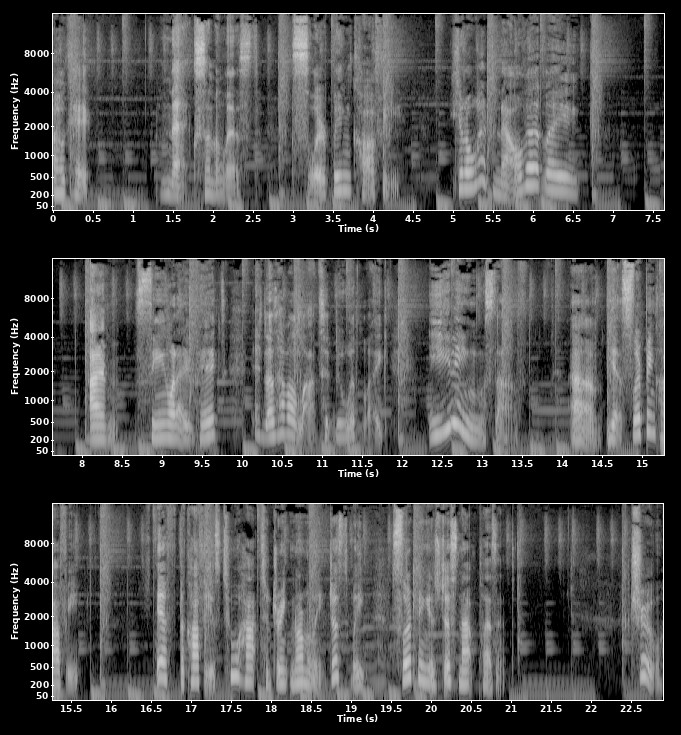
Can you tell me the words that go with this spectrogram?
okay. Next on the list slurping coffee. You know what? Now that, like, I'm seeing what I picked, it does have a lot to do with, like, eating stuff. Um, yes, slurping coffee. If the coffee is too hot to drink normally, just wait. Slurping is just not pleasant. True.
